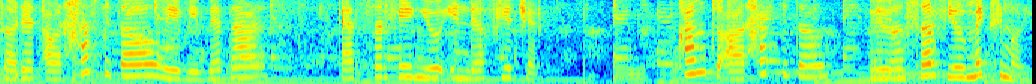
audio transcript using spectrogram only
so that our hospital will be better at serving you in the future. Come to our hospital, we will serve you maximally.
